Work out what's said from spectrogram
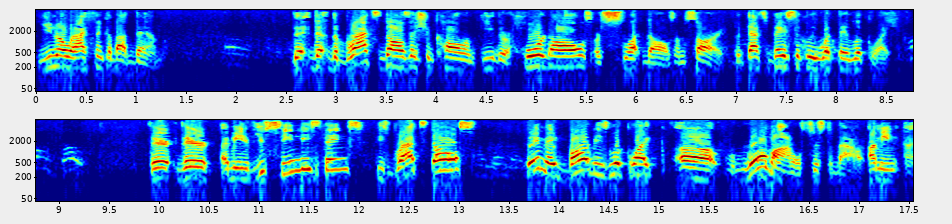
you know what I think about them. The, the, the Bratz dolls, they should call them either whore dolls or slut dolls. I'm sorry. But that's basically what they look like. They're, they're, I mean, have you seen these things? These Bratz dolls? They make Barbies look like uh, role models just about. I mean, uh,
